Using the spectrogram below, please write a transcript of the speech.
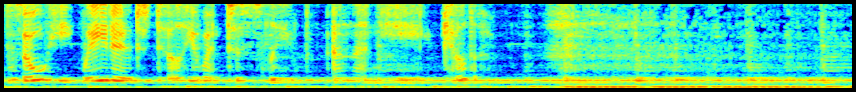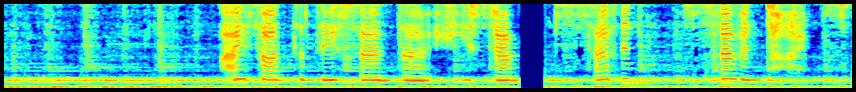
So he waited till he went to sleep and then he killed him. I thought that they said that he stabbed seven, seven times.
